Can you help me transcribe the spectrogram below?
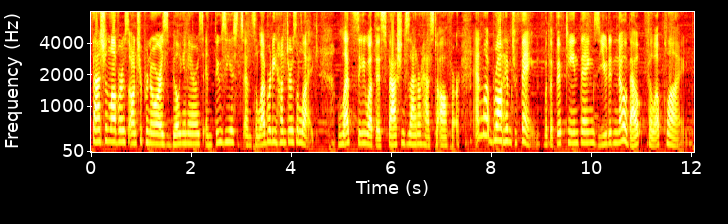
Fashion lovers, entrepreneurs, billionaires, enthusiasts, and celebrity hunters alike. Let's see what this fashion designer has to offer and what brought him to fame with the 15 things you didn't know about Philipp Plein.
